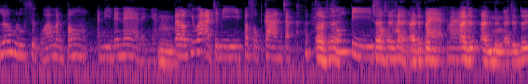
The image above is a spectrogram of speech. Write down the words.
เริ่มรู้สึกว่ามันต้องอันนี้แน่ๆอะไรเงี้ยอืมแต่เราคิดว่าอาจจะมีประสบการณ์จากเออใช่ช่วงปีใช่ใช่ใช่อาจจะเป็น2008มาอาจจะอันหนึ่งอาจจะด้วย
